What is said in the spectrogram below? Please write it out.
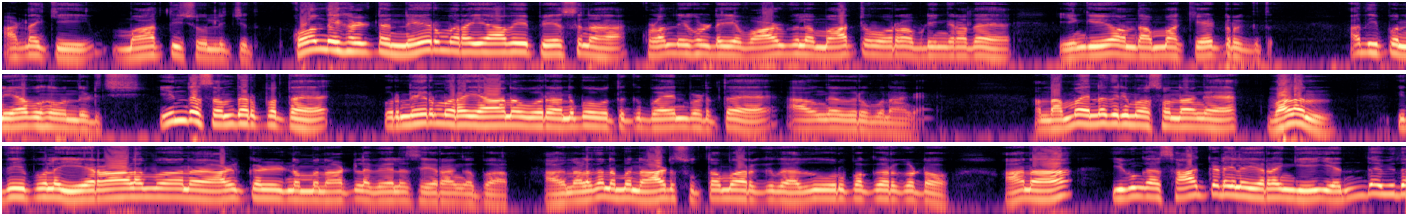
அன்னைக்கு மாற்றி சொல்லிச்சுது. குழந்தைகள்கிட்ட நேர்மறையாகவே பேசினா குழந்தைகளுடைய வாழ்வில் மாற்றம் வரும் அப்படிங்கிறத எங்கேயோ அந்த அம்மா கேட்டிருக்குது. அது இப்போ ஞாபகம் வந்துடுச்சு. இந்த சந்தர்ப்பத்தை ஒரு நேர்மறையான ஒரு அனுபவத்துக்கு பயன்படுத்த அவங்க விரும்பினாங்க. அந்த அம்மா என்ன தெரியுமா சொன்னாங்க? வளன் இதே போல் ஏராளமான ஆட்கள் நம்ம நாட்டில் வேலை செய்கிறாங்கப்பா அதனால தான் நம்ம நாடு சுத்தமாக இருக்குது. அது ஒரு பக்கம் இருக்கட்டும். ஆனால் இவங்க சாக்கடையில் இறங்கி எந்தவித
